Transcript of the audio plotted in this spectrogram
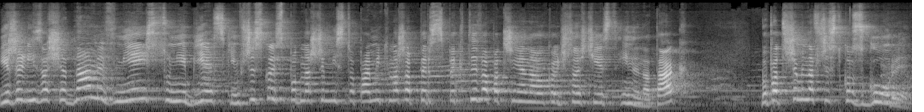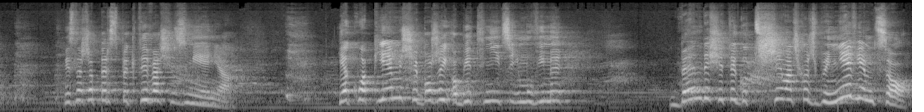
Jeżeli zasiadamy w miejscu niebieskim, wszystko jest pod naszymi stopami, to nasza perspektywa patrzenia na okoliczności jest inna, tak? Bo patrzymy na wszystko z góry. Więc nasza perspektywa się zmienia. Jak łapiemy się Bożej obietnicy i mówimy, będę się tego trzymać, choćby nie wiem co,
